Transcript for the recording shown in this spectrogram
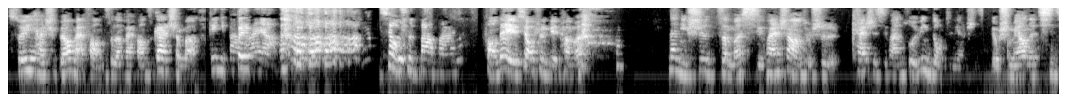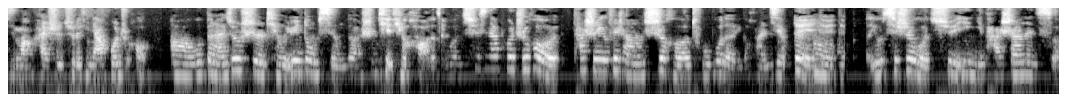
所以还是不要买房子了，买房子干什么？给你爸妈呀，孝顺爸妈。房贷也孝顺给他们。那你是怎么喜欢上，就是开始喜欢做运动这件事情？有什么样的契机吗？还是去了新加坡之后？啊，我本来就是挺运动型的，身体挺好的。我去新加坡之后，它是一个非常适合徒步的一个环境，嗯对对对，尤其是我去印尼爬山那次，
